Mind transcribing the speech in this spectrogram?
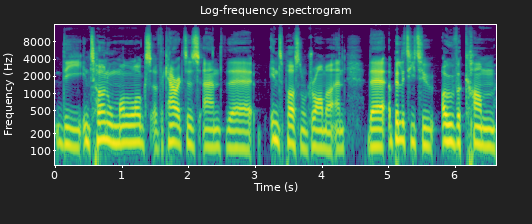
the internal monologues of the characters and their interpersonal drama and their ability to overcome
